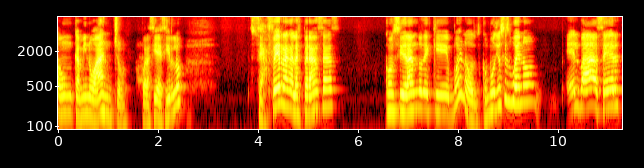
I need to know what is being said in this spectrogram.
un camino ancho, por así decirlo, se aferran a las esperanzas considerando de que, bueno, como Dios es bueno, Él va a hacer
